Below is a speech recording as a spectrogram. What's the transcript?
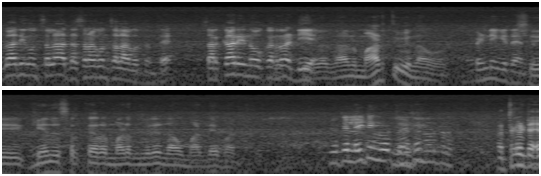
ಯುಗಾದಿಗೊಂದ್ಸಲ ದಸರಾಗೊಂದ್ಸಲ ಆಗುತ್ತಂತೆ. ಸರ್ಕಾರಿ ನೌಕರರ ಡಿ ಎ ನಾನು ಮಾಡ್ತೀವಿ ನಾವು. ಪೆಂಡಿಂಗ್ ಇದೆ ಅಂತ. ಸಿ ಕೇಂದ್ರ ಸರ್ಕಾರ ಮಾಡಿದ ಮೇಲೆ ನಾವು ಮಾಡಲೇ ಮಾಡ್ತೀವಿ? ಹತ್ತು ಗಂಟೆ.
